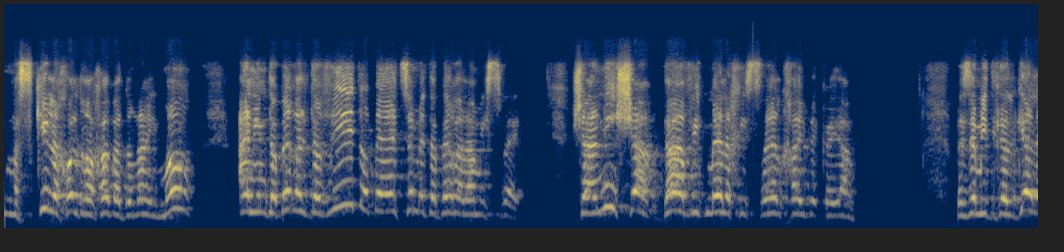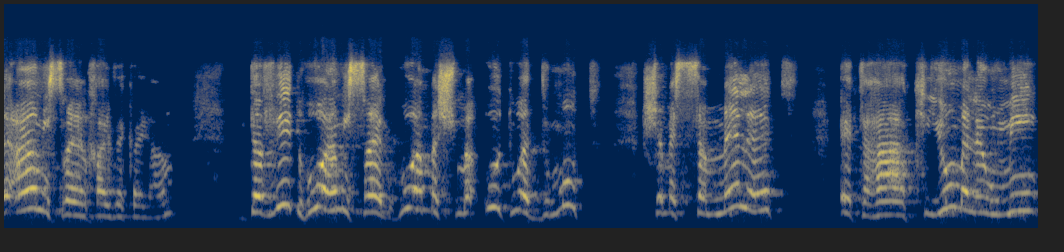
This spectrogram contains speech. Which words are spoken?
משכיל לכל דרכיו אדוני עמו, אני מדבר על דוד או בעצם מדבר על עם ישראל? כשאני שר דוד מלך ישראל חי וקיים, וזה מתגלגל לעם ישראל חי וקיים, דוד הוא עם ישראל, הוא המשמעות, הוא הדמות שמסמלת את הקיום הלאומי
